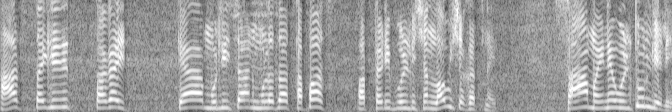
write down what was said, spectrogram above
आज तगी तगाईत त्या मुलीचा आणि मुलाचा तपास पाथडी पोलीस स्टेशन लावू शकत नाहीत. सहा महिने उलटून गेले.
